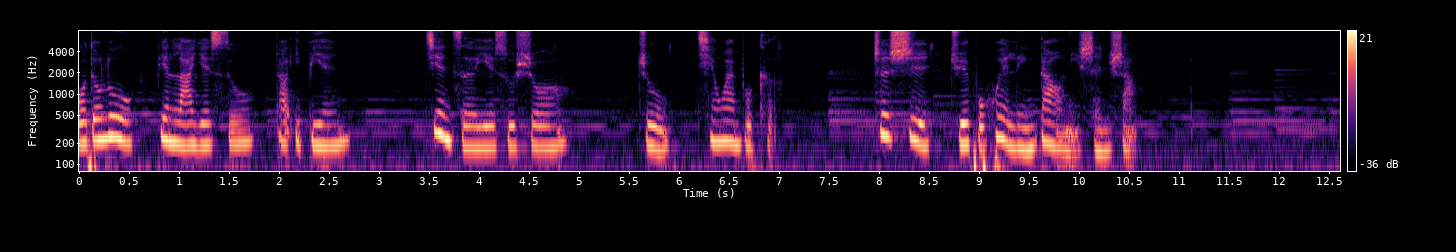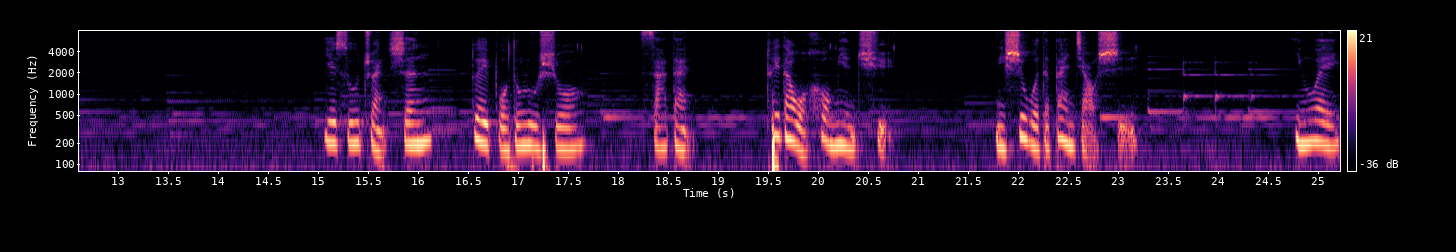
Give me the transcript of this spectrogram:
伯多禄便拉耶稣到一边，见责耶稣说：“主，千万不可，这事绝不会临到你身上。”耶稣转身对伯多禄说：“撒旦，退到我后面去！你是我的绊脚石，因为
